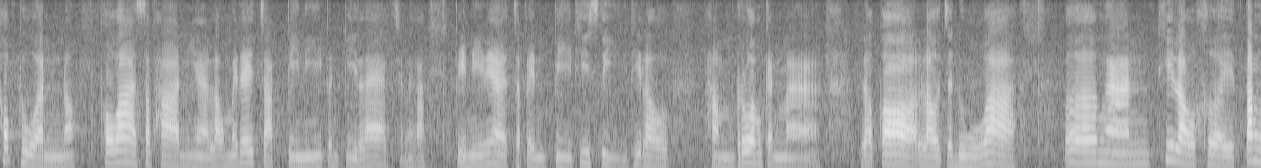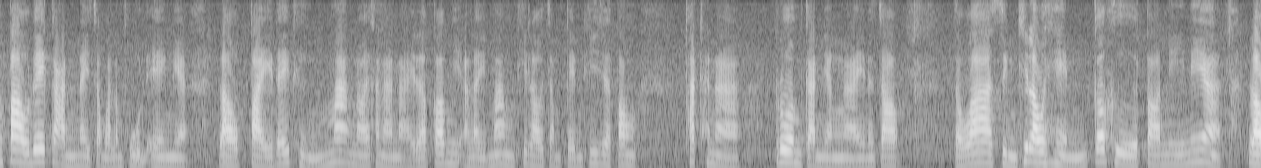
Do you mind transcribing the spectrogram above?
ทบทวนเนาะเพราะว่าสภาเนี่ยเราไม่ได้จัดปีนี้เป็นปีแรกใช่ไหมครับปีนี้เนี่ยจะเป็นปีที่ 4 ที่เราทำร่วมกันมา แล้วก็เราจะดูว่าเอองานที่เราเคยตั้งเป้าด้วยกันในจังหวัดลำพูนเองเนี่ยเราไปได้ถึงมากน้อยขนาดไหน แล้วก็มีอะไรมั่งที่เราจำเป็นที่จะต้องพัฒนาร่วมกันยังไงนะเจ้า แต่ว่าสิ่งที่เราเห็นก็คือตอนนี้เนี่ยเรา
